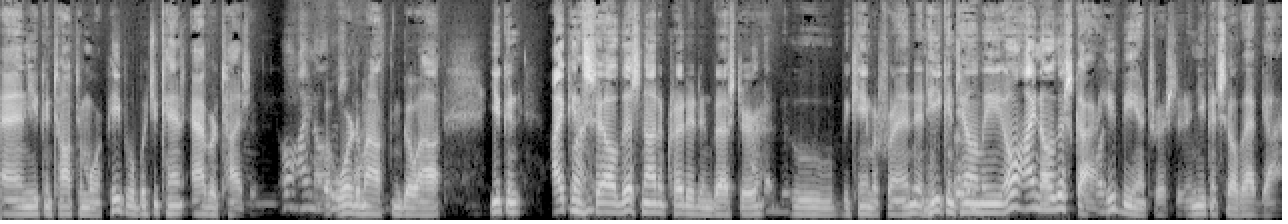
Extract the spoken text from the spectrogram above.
and you can talk to more people, but you can't advertise it. Oh, I know. but word of mouth can go out. You can, I can Right. sell this non accredited investor who became a friend, and he can tell me, "Oh, I know this guy. He'd be interested," and you can sell that guy.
